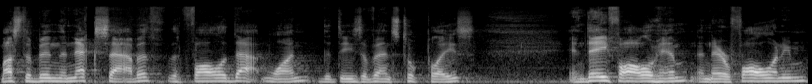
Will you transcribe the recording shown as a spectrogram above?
Must have been the next Sabbath that followed that one that these events took place. And they follow him, and they're following him,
